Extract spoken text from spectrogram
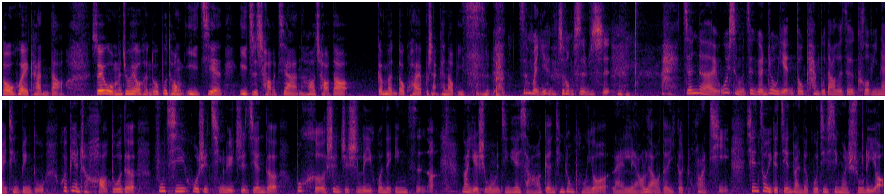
都会看到，所以我们就会有很多不同意见，一直吵架，然后吵到根本都快不想看到彼此了，这么严重是不是？哎，真的，为什么这个肉眼都看不到的这个 COVID-19 病毒会变成好多的夫妻或是情侣之间的不和，甚至是离婚的因子呢？那也是我们今天想要跟听众朋友来聊聊的一个话题。先做一个简短的国际新闻梳理哦。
